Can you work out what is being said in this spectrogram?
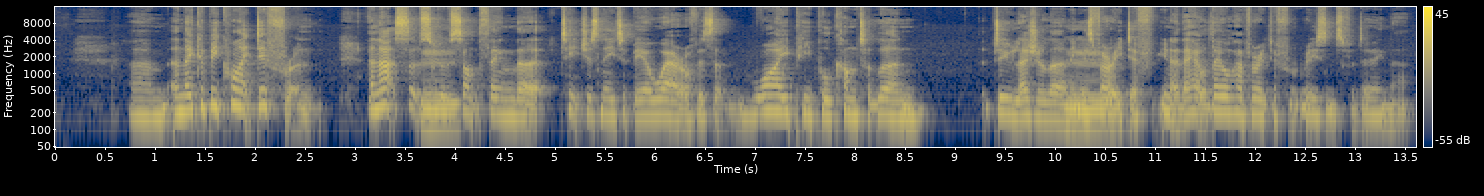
um, and they could be quite different. And that's sort of mm. something that teachers need to be aware of: is that why people come to learn do leisure learning mm. is very different. You know, they they all have very different reasons for doing that.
